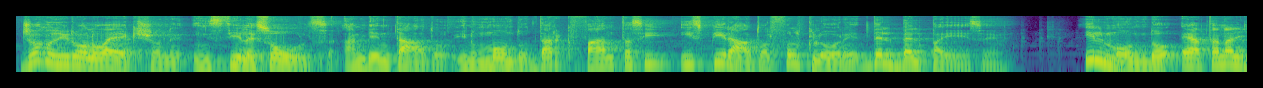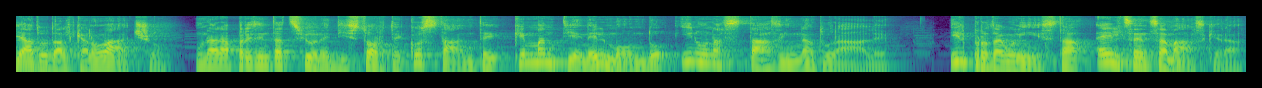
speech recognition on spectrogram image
Gioco di ruolo action in stile Souls ambientato in un mondo dark fantasy ispirato al folklore del bel paese. Il mondo è attanagliato dal canovaccio, una rappresentazione distorta e costante che mantiene il mondo in una stasi naturale. Il protagonista è il senza maschera,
